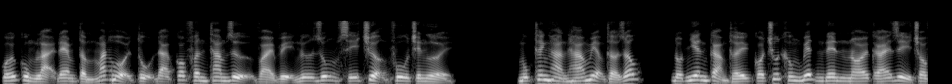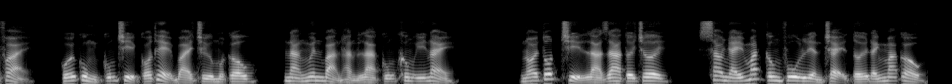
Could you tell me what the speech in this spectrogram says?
cuối cùng lại đem tầm mắt hội tụ đã có phân tham dự vài vị nữ dung sĩ trưởng phu trên người. Mục Thanh Hàn há miệng thở dốc, đột nhiên cảm thấy có chút không biết nên nói cái gì cho phải, cuối cùng cũng chỉ có thể bài trừ một câu, nàng nguyên bản hẳn là cũng không ý này. Nói tốt chỉ là ra tới chơi, sao nháy mắt công phu liền chạy tới đánh mã cầu.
